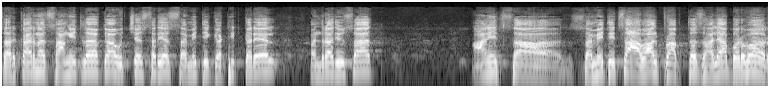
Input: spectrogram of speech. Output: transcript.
सरकारनं सांगितलं का उच्चस्तरीय समिती गठीत करेल पंधरा दिवसात आणि समितीचा अहवाल प्राप्त झाल्याबरोबर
